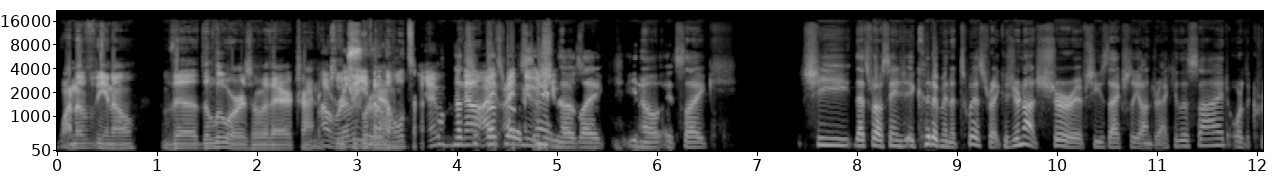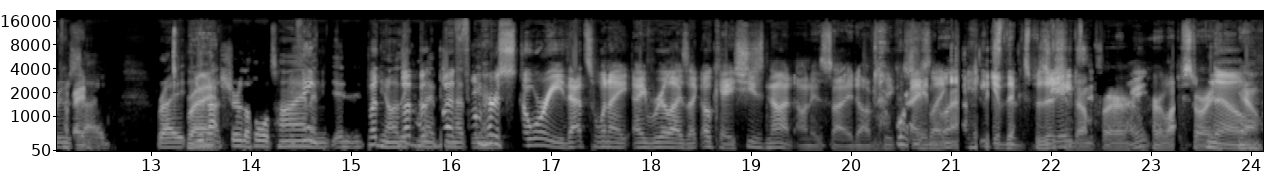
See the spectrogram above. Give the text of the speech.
one of you know the the lures over there trying to. Oh, keep really? her the whole time? Well, that's no, what, that's I, what I, I was knew saying though. was. Like you know, it's like she. That's what I was saying. It could have been a twist, right? Because you're not sure if she's actually on Dracula's side or the crew's Right. side, right? Right. You're not sure the whole time, think- and, and But you know, but, but, but from thing. her story, that's when I, I realized like okay, she's not on his side. Obviously, 'cause Right, she's like well, I have to give the exposition hates dump it, for right? her life story. No. you know?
